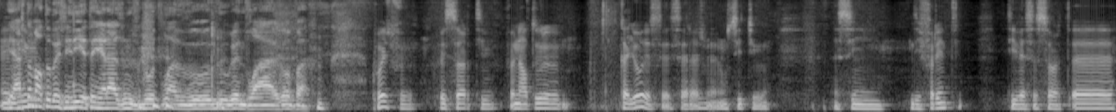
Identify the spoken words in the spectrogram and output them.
yeah, esta malta de hoje em dia tem Erasmus do outro lado do, do Grande Lago, opa. Pois foi, foi sorte. Foi na altura calhou esse, esse Erasmus, era um sítio assim diferente. Tive essa sorte. Uh,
